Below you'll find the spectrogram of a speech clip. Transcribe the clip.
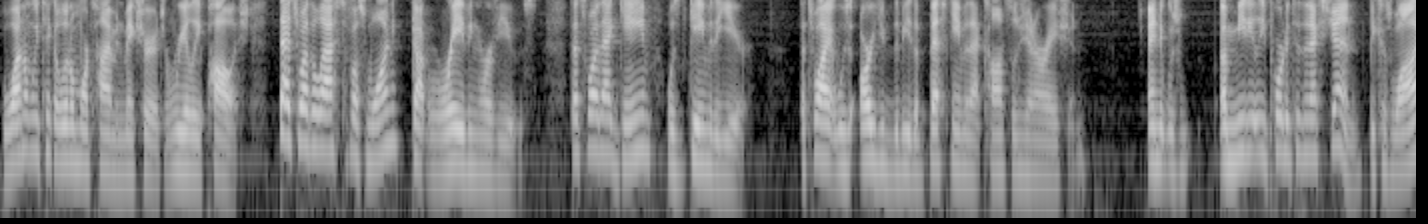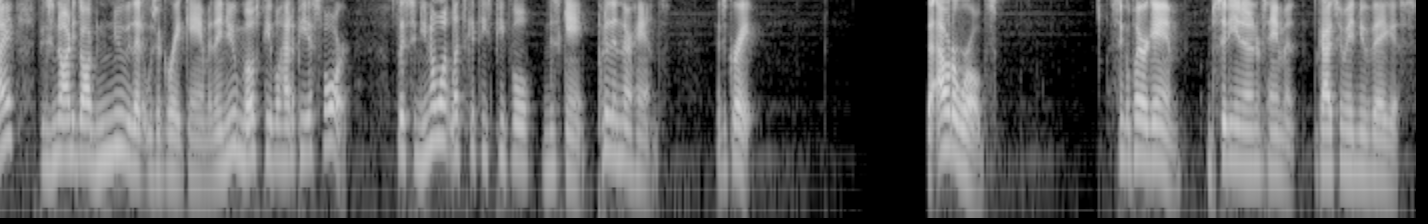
Why don't we take a little more time and make sure it's really polished? That's why The Last of Us 1 got raving reviews. That's why that game was game of the year. That's why it was argued to be the best game of that console generation. And it was immediately ported to the next gen. Because why? Because Naughty Dog knew that it was a great game and they knew most people had a PS4. So they said, you know what? Let's get these people this game. Put it in their hands. It's great. The Outer Worlds, single player game, Obsidian Entertainment, guys who made New Vegas.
